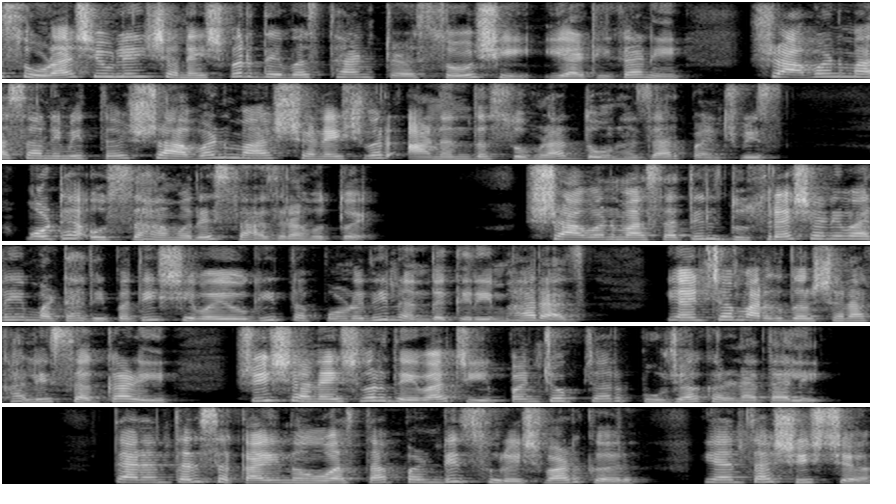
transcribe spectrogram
सोळा शिवलिंग शनेश्वर देवस्थान ट्रस्ट सोळशी या ठिकाणी श्रावण मासानिमित्त श्रावण मास शनेश्वर आनंद सोहळा दोन हजार पंचवीस. मोठ्या उत्साहामध्ये साजरा होतोय. श्रावण मासातील दुसऱ्या शनिवारी मठाधिपती शिवयोगी तपोनिधी नंदगिरी महाराज यांच्या मार्गदर्शनाखाली सकाळी श्री शनेश्वर देवाची पंचोपचार पूजा करण्यात आली. त्यानंतर सकाळी नऊ वाजता पंडित सुरेश वाडकर यांचा शिष्य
